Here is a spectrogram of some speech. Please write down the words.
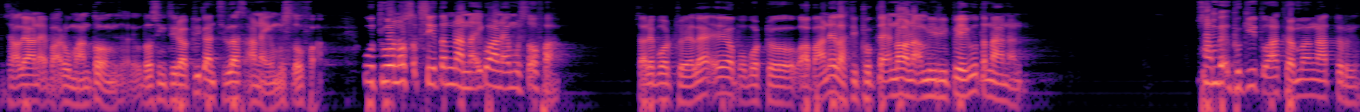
Misalnya anak Pak Rumanto misalnya, atau sing dirabi kan jelas anak Mustafa. Kudu ono seksi tenan anak iku anak Mustafa. Misalnya podo elek, apa podo lah dibuktekno anak miripe iku tenanan. Sampai begitu agama ngatur.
